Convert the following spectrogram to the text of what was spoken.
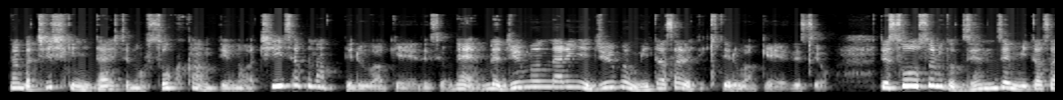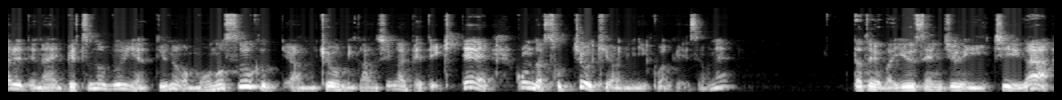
なんか知識に対しての不足感っていうのが小さくなってるわけですよね。で、自分なりに十分満たされてきてるわけですよ。で、そうすると全然満たされてない別の分野っていうのがものすごくあの興味関心が出てきて、今度はそっちを極めに行くわけですよね。例えば優先順位1位が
